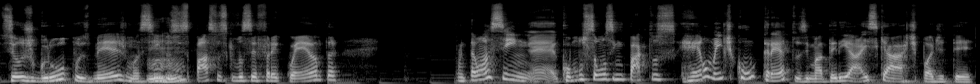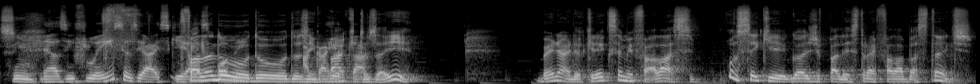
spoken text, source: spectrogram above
seus grupos mesmo, assim, Uhum. dos espaços que você frequenta. Então, assim, é, como são os impactos realmente concretos e materiais que a arte pode ter, Sim. né? As influências reais que elas Falando podem... do- dos acarretar. impactos aí, Bernardo, eu queria que você me falasse, você que gosta de palestrar e falar bastante,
